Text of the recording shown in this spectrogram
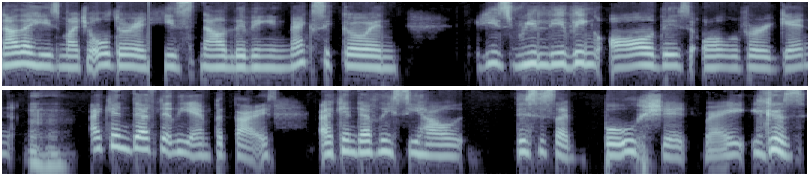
now that he's much older and he's now living in Mexico and he's reliving all this all over again, Mhm. I can definitely empathize. I can definitely see how this is like bullshit, right? Because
